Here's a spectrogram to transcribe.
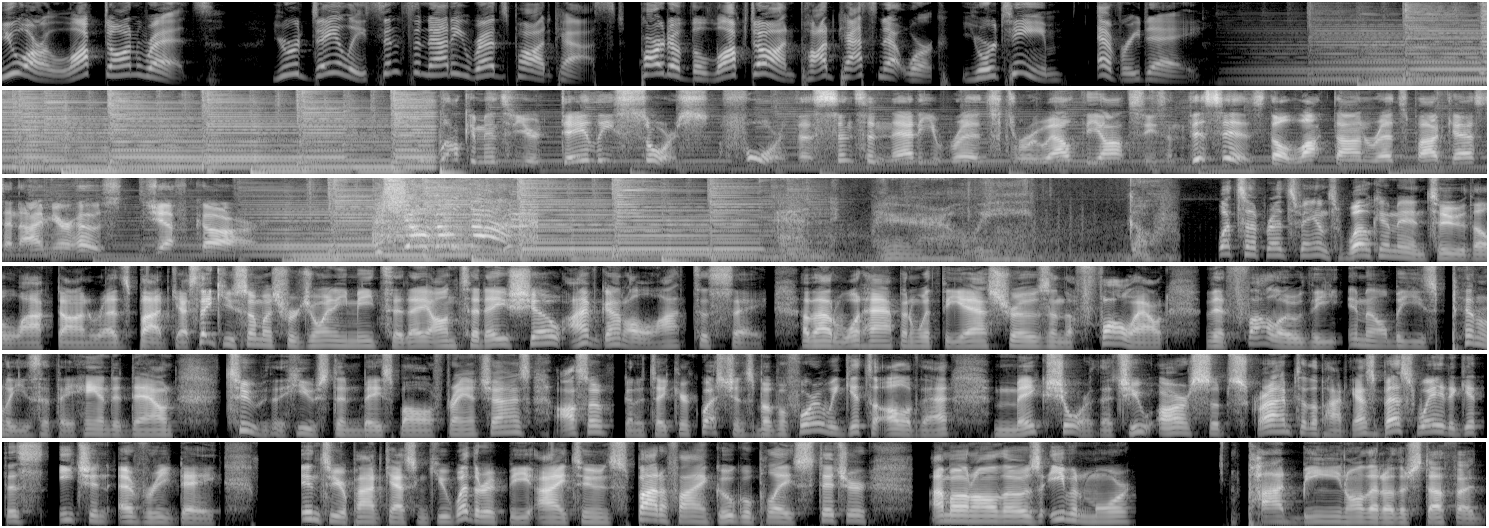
You are Locked On Reds, your daily Cincinnati Reds podcast, part of the Locked On Podcast Network, your team every day. Welcome into your daily source for the Cincinnati Reds throughout the offseason. This is the Locked On Reds podcast, and I'm your host, Jeff Carr. The show goes on! What's up, Reds fans? Welcome into the Locked On Reds podcast. Thank you so much for joining me today. On today's show, I've got a lot to say about what happened with the Astros and the fallout that followed the MLB's penalties that they handed down to the Houston baseball franchise. Also, going to take your questions. But before we get to all of that, make sure that you are subscribed to the podcast. Best way to get this each and every day into your podcasting queue, whether it be iTunes, Spotify, Google Play, Stitcher. I'm on all those, even more. Podbean, all that other stuff. Uh,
